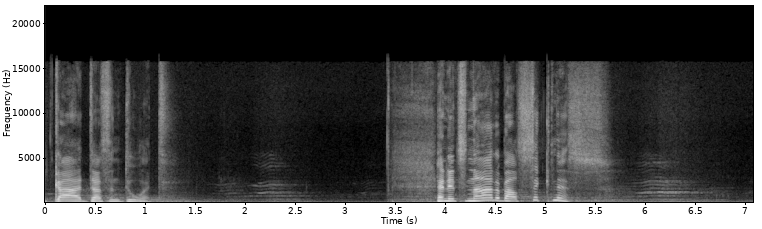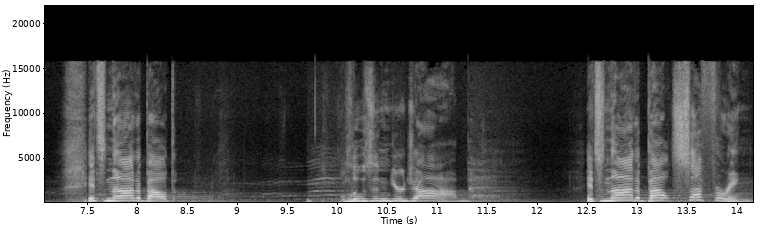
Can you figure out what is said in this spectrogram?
But God doesn't do it. And it's not about sickness. It's not about losing your job. It's not about suffering.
